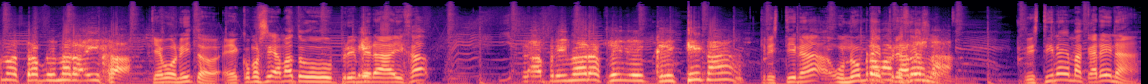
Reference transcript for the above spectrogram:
nuestra primera hija. Qué bonito. Eh, ¿Cómo se llama tu primera hija? La primera sí, Cristina. Cristina, un nombre Macarena. precioso. Cristina y Macarena.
